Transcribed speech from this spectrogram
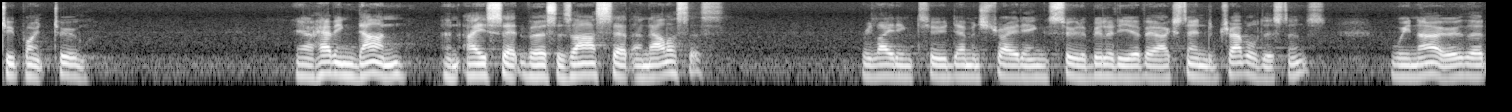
2.2. Now, having done an ASET versus RSET analysis relating to demonstrating suitability of our extended travel distance, we know that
